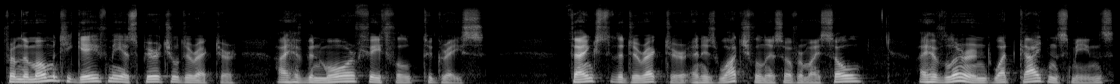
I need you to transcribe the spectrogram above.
From the moment he gave me a spiritual director, I have been more faithful to grace. Thanks to the director and his watchfulness over my soul, I have learned what guidance means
